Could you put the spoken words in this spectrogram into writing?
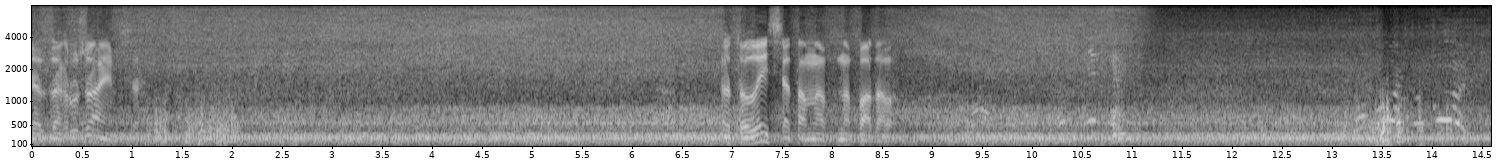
Зараз загружаємося. А то листя там на- нападало. Конвой, конвой!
